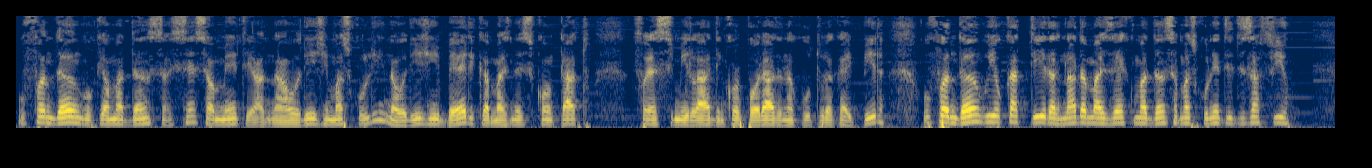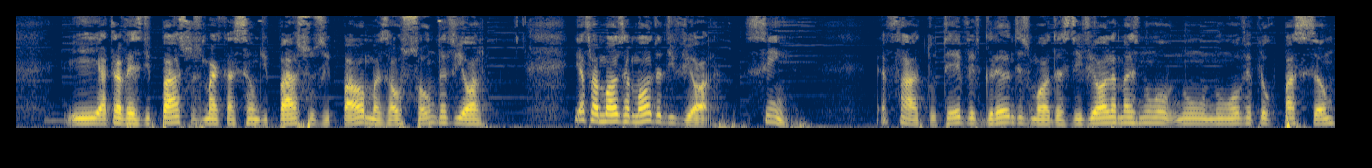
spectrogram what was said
o fandango, que é uma dança essencialmente na origem masculina, origem ibérica, mas nesse contato foi assimilada, incorporada na cultura caipira. O fandango e o catira nada mais é que uma dança masculina de desafio e através de passos, marcação de passos e palmas ao som da viola. E a famosa moda de viola. Sim, é fato, teve grandes modas de viola, mas não, não, não houve a preocupação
